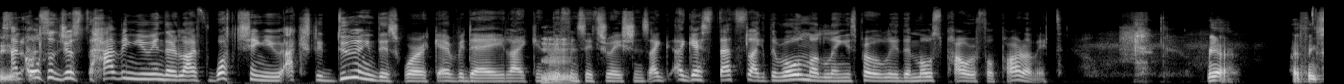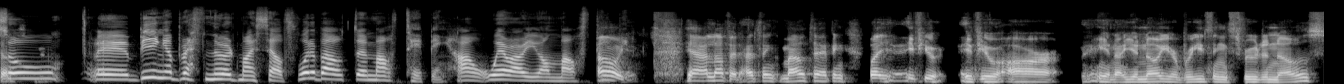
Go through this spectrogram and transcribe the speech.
and also just having you in their life, watching you actually doing this work every day, like in mm. different situations. I, I guess that's like the role modeling is probably the most powerful part of it. Yeah, I think so. So, uh, being a breath nerd myself, what about uh, mouth taping? How where are you on mouth oh, taping? Oh, yeah, I love it. I think mouth taping. Well, if you if you are you know you know you're breathing through the nose,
